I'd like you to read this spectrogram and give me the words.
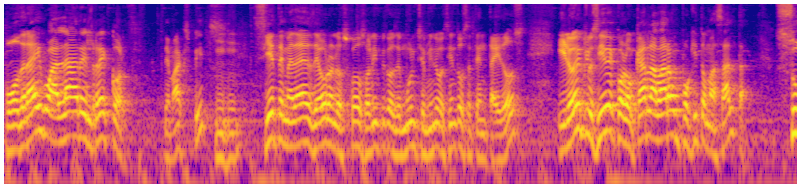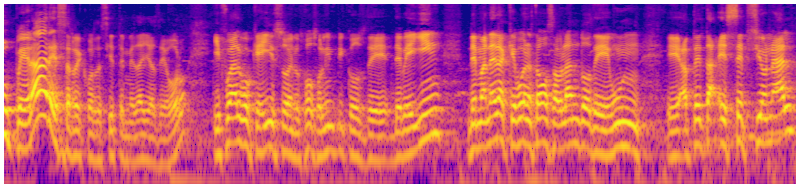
¿podrá igualar el récord? De Max Spitz, siete medallas de oro en los Juegos Olímpicos de Múnich en 1972 y luego inclusive colocar la vara un poquito más alta, superar ese récord de siete medallas de oro y fue algo que hizo en los Juegos Olímpicos de, de Beijing, de manera que bueno, estamos hablando de un eh, atleta excepcional,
